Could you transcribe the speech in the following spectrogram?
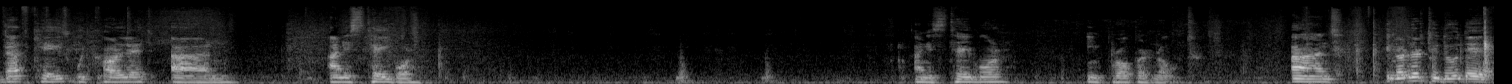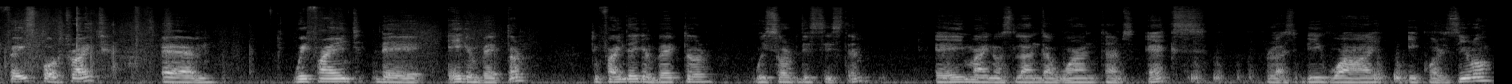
that case, we call it an unstable unstable improper node. And in order to do the phase portrait, um, we find the eigenvector. To find the eigenvector, we solve this system. A minus lambda 1 times x plus by equals 0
